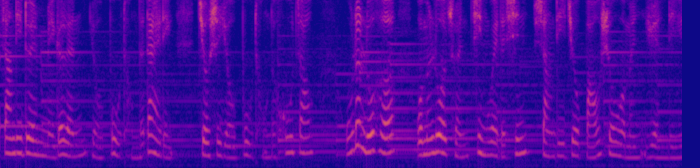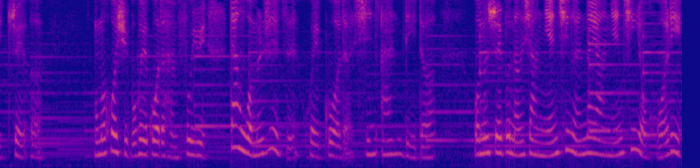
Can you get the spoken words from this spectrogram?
上帝对每个人有不同的带领，就是有不同的呼召。无论如何，我们若存敬畏的心，上帝就保守我们远离罪恶。我们或许不会过得很富裕，但我们日子会过得心安理得。我们虽不能像年轻人那样年轻有活力，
